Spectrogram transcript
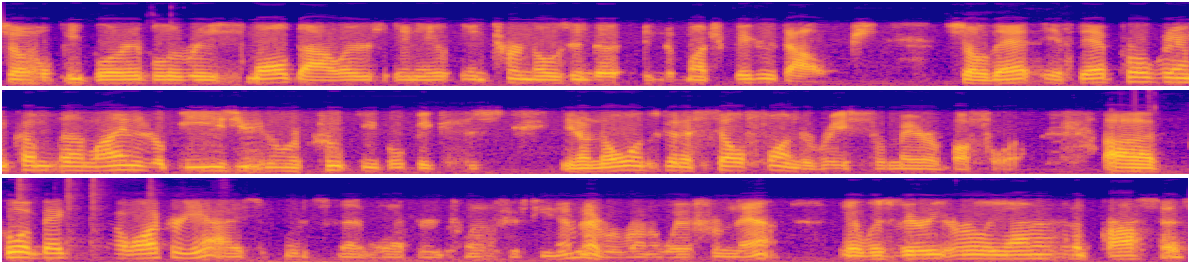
so people are able to raise small dollars and, and turn those into into much bigger dollars. So that if that program comes online, it'll be easier to recruit people because you know no one's going to self fund a race for mayor of Buffalo. Uh, going back to Walker, yeah, I supported Scott Walker in 2015. I've never run away from that. It was very early on in the process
